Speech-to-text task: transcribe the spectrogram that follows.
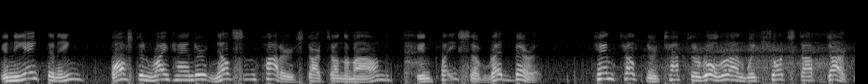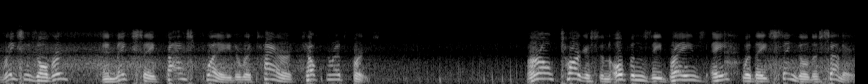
In the eighth inning, Boston right-hander Nelson Potter starts on the mound in place of Red Barrett. Ken Keltner taps a roller on which shortstop Dark races over and makes a fast play to retire Keltner at first. Earl Torgeson opens the Braves' eighth with a single to center.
